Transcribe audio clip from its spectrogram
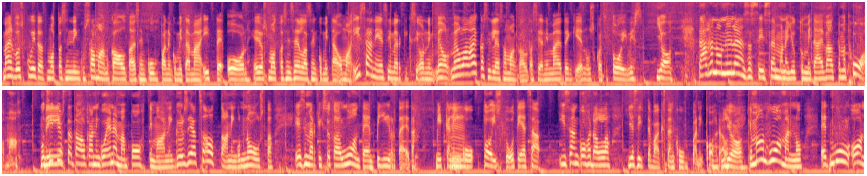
mä en voisi kuvitella, että mä ottaisin niinku samankaltaisen kumppanin kuin mitä mä itse oon. Ja jos mä ottaisin sellaisen kuin mitä oma isäni esimerkiksi on, niin me, me ollaan aika silleen samankaltaisia, niin mä jotenkin en usko, että se toimisi. Joo. Tämähän on yleensä siis semmoinen juttu, mitä ei välttämättä huomaa. Mutta Niin. sitten jos tätä alkaa niinku enemmän pohtimaan, niin kyllä sieltä saattaa niinku nousta esimerkiksi jotain luonteen piirteitä, mitkä mm. niinku toistuu, tiedätkö, isän kohdalla ja sitten vaikka tämän kumppanin kohdalla. Joo. Ja mä oon huomannut, että mulla on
